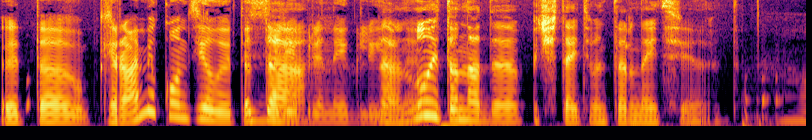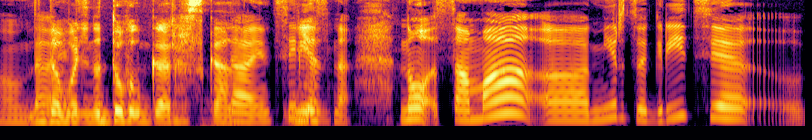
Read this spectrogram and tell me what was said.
Это керамику он делает из да, серебряной глины? Да, ну это надо почитать в интернете. Да, Довольно ин... долго рассказывать. Да, интересно. Но сама э, Мирза Грити э,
